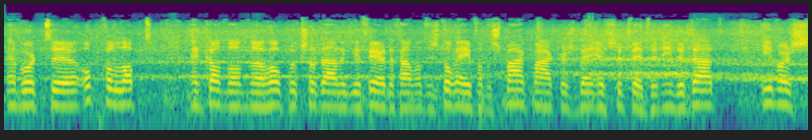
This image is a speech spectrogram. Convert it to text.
en wordt opgelapt. En kan dan hopelijk zo dadelijk weer verder gaan. Want het is toch een van de smaakmakers bij FC Twente. En inderdaad, Immers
